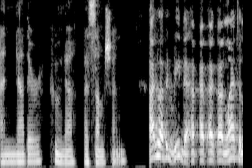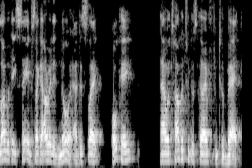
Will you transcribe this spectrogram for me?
another Huna assumption. I know I've been reading that. I, I, I lied to a lot of what they say. It's like I already know it. I just like, okay. And I was talking to this guy from Tibet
